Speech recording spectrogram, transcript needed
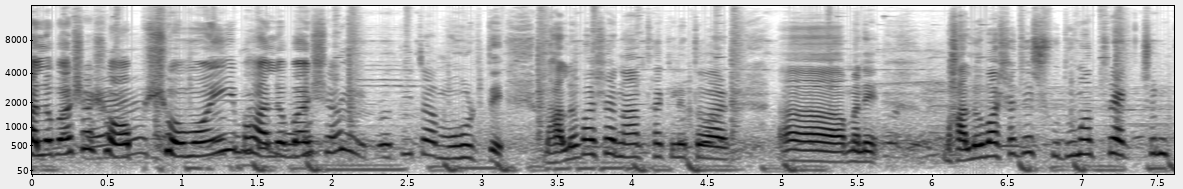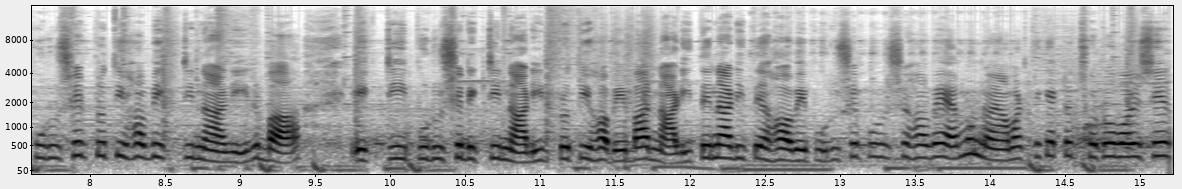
ভালোবাসা সব সময়ই ভালোবাসা। প্রতিটা মুহূর্তে। ভালোবাসা না থাকলে তো আর মানে ভালোবাসা যে শুধুমাত্র একজন পুরুষের প্রতি হবে একটি নারীর বা একটি পুরুষের একটি নারীর প্রতি হবে বা নারীতে নারীতে হবে, পুরুষে পুরুষে হবে, এমন নয়। আমার থেকে একটা ছোট বয়সের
